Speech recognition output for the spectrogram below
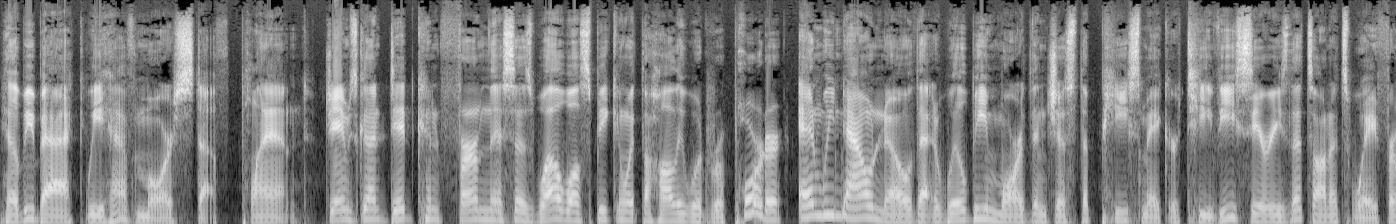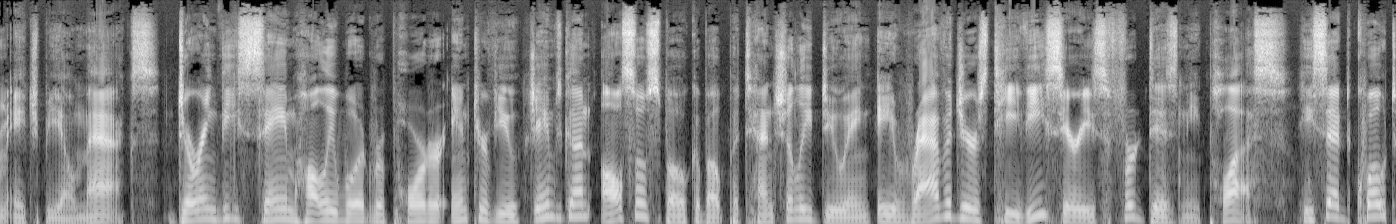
He'll be back. We have more stuff planned. James Gunn did confirm this as well while speaking with The Hollywood Reporter and we now know that it will be more than just the Peacemaker TV series that's on its way from HBO Max. During the same Hollywood Reporter interview, James Gunn also spoke about potentially doing a Ravagers TV series for Disney Plus. He said, quote,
